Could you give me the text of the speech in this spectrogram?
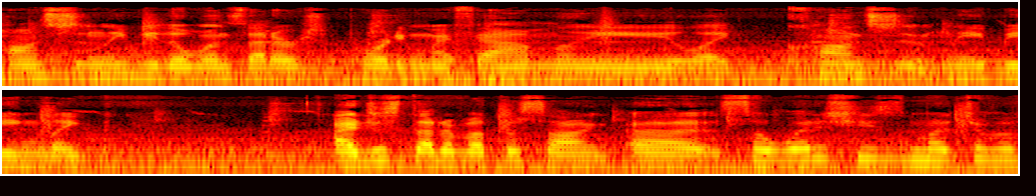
constantly be the ones that are supporting my family, like constantly being like I just thought about the song uh so what is she's much of a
